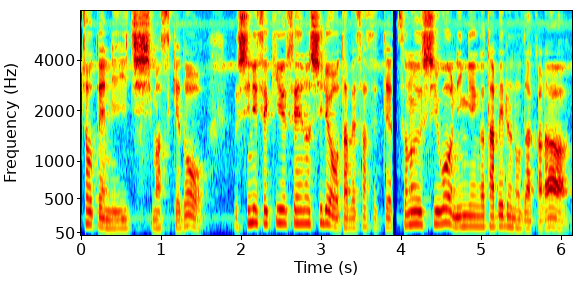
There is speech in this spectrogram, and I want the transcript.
頂点に位置しますけど牛に石油製の飼料を食べさせてその牛を人間が食べるのだから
